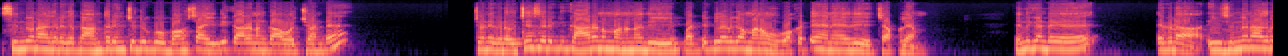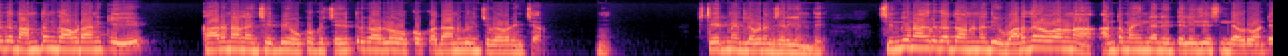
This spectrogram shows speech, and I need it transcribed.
Sindhu నాగరికత అంతరించుటకు బహుశా ఇది కారణం కావచ్చు అంటే చూడండి ఇక్కడ వచ్చేసరికి కారణం అన్నది పర్టికులర్గా మనం ఒకటే అనేది చెప్పలేం. ఎందుకంటే ఇక్కడ ఈ సింధు నాగరికత అంతం కావడానికి కారణాలని చెప్పి ఒక్కొక్క చరిత్రకారులు ఒక్కొక్క దాని గురించి వివరించారు. స్టేట్మెంట్లు ఇవ్వడం జరిగింది. సింధు నాగరికత అనున్నది వరదల వలన అంతమైందని తెలియజేసింది ఎవరు అంటే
